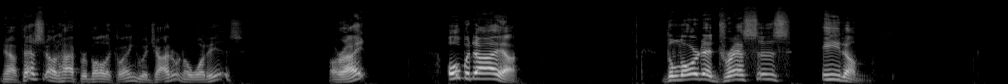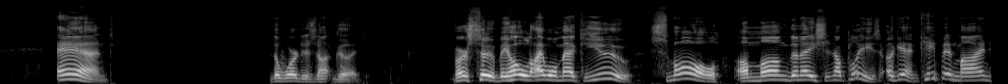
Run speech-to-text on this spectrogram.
Now, if that's not hyperbolic language, I don't know what is. All right? Obadiah. The Lord addresses Edom. And the word is not good. Verse 2 Behold, I will make you small among the nations. Now, please, again, keep in mind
